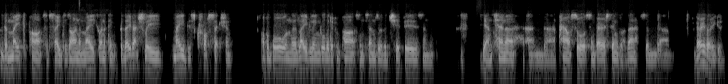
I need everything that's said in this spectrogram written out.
the make part of say design and make or anything. But they've actually made this cross section of a ball and they're labeling all the different parts in terms of the chip is and the antenna and uh, power source and various things like that. And um, very very good.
